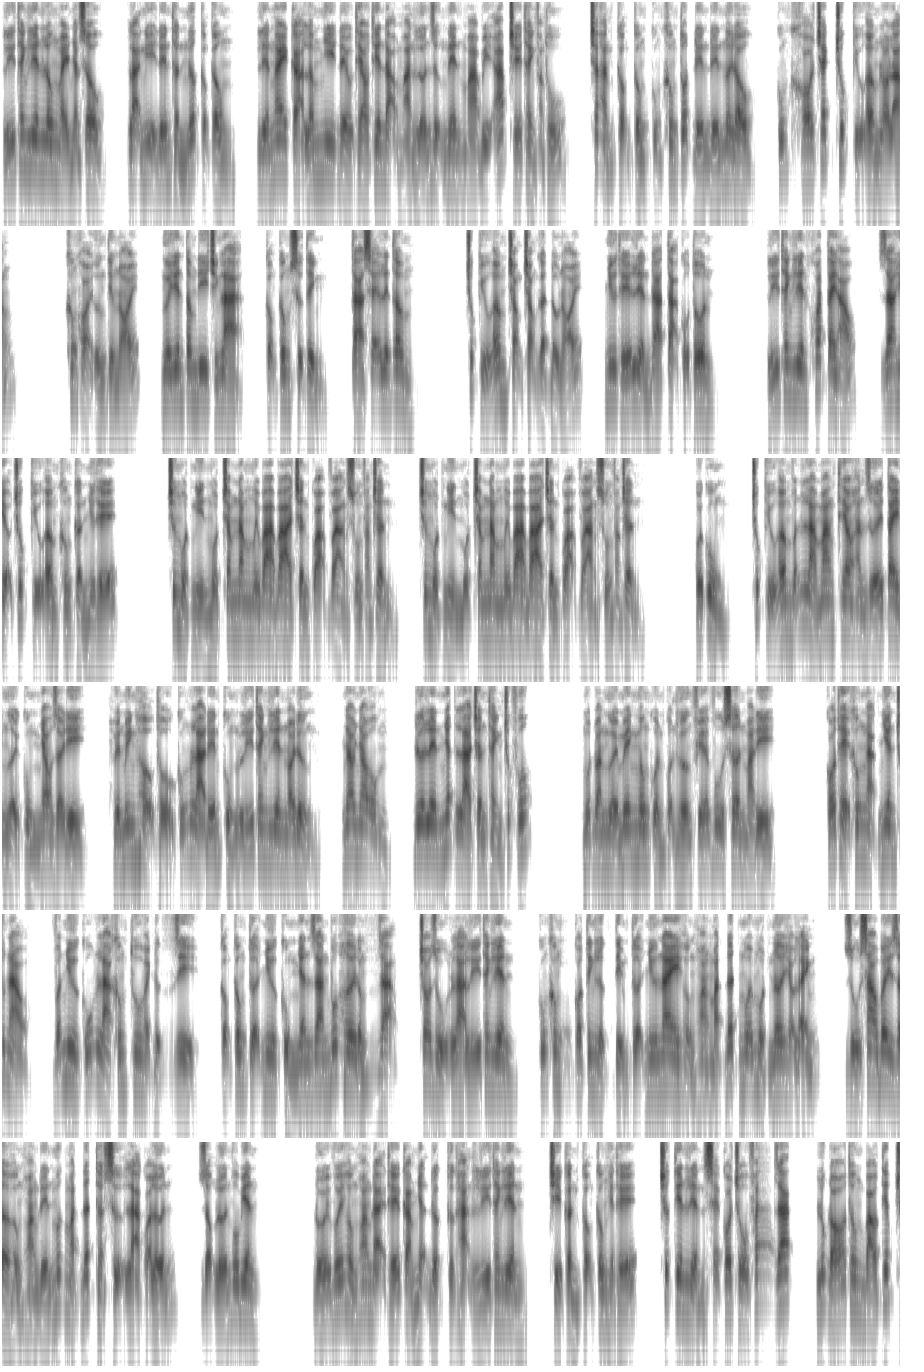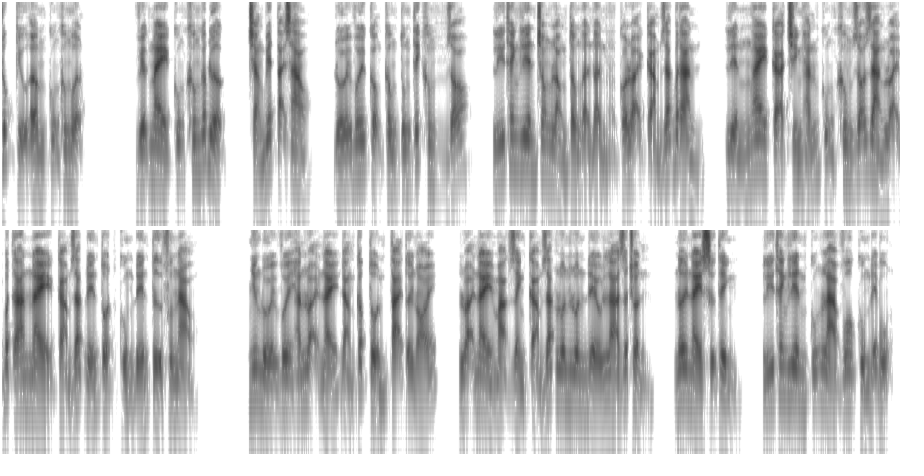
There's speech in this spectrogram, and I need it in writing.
lý thanh liên lông mày nhăn sâu lại nghĩ đến thần nước cộng công liền ngay cả lâm nhi đều theo thiên đạo màn lớn dựng nên mà bị áp chế thành phản thú chắc hẳn cộng công cũng không tốt đến đến nơi đâu cũng khó trách chúc cửu âm lo lắng. Không khỏi ứng tiếng nói người yên tâm đi chính là cộng công sự tỉnh ta sẽ lên tâm. Chúc cửu âm trọng trọng gật đầu nói như thế liền đa tạ cổ tôn. Lý thanh liên khoát tay áo ra hiệu chúc cửu âm không cần như thế. Chương 1153 ba chân quạ vàng xuống phẳng trần, chương 1153 ba chân quạ vàng xuống phẳng trần. Cuối cùng, Trúc Cửu Âm vẫn là mang theo hắn dưới tay người cùng nhau rời đi, Huyền Minh hậu thổ cũng là đến cùng Lý Thanh Liên nói đừng, nhao nhao ôm, đưa lên nhất là chân thành chúc phúc. Một đoàn người mênh mông quần quận hướng phía Vu Sơn mà đi. Có thể không ngạc nhiên chút nào, vẫn như cũng là không thu hoạch được gì, cộng công tựa như cùng nhân gian bốc hơi đồng dạng, cho dù là Lý Thanh Liên, cũng không có tinh lực tìm tựa như nay hồng hoang mặt đất mỗi một nơi hẻo lánh, dù sao bây giờ hồng hoang đến mức mặt đất thật sự là quá lớn, rộng lớn vô biên đối với hồng hoang đại thế cảm nhận được cực hạn lý thanh liên chỉ cần cộng công hiện thế trước tiên liền sẽ có chỗ phát giác lúc đó thông báo tiếp trúc cửu âm cũng không muộn việc này cũng không gấp được chẳng biết tại sao đối với cộng công tung tích không rõ lý thanh liên trong lòng tổng ẩn ẩn có loại cảm giác bất an liền ngay cả chính hắn cũng không rõ ràng loại bất an này cảm giác đến tột cùng đến từ phương nào. Nhưng đối với hắn loại này đẳng cấp tồn tại tới nói loại này mặc danh cảm giác luôn luôn đều là rất chuẩn nơi này sự tỉnh lý thanh liên cũng là vô cùng đệ bụng.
